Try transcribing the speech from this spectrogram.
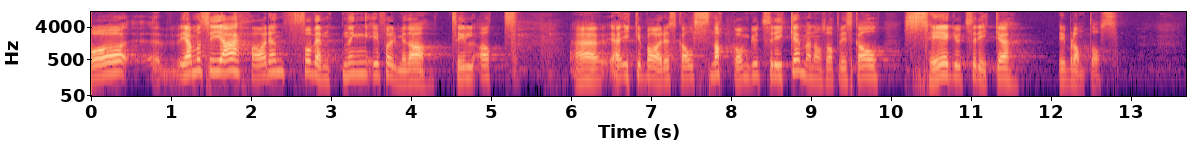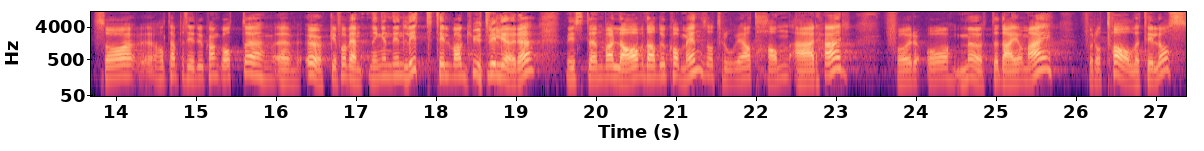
og jeg må si jeg har en forventning i formiddag til at uh, jeg ikke bare skal snakke om Guds rike, men også at vi skal se Guds rike iblant oss. Så eh, holdt jeg på å si, du kan godt uh, øke forventningen din litt til hva Gud vil gjøre. Hvis den var lav da du kom inn, så tror jeg at han er her for å møte deg og meg, for å tale til oss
